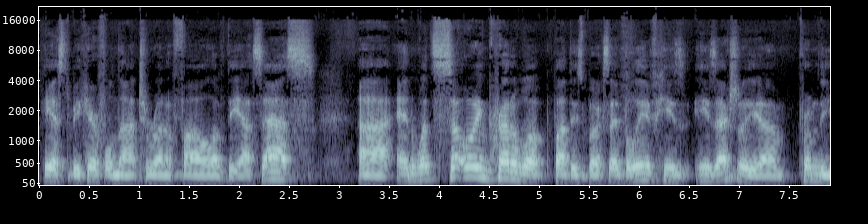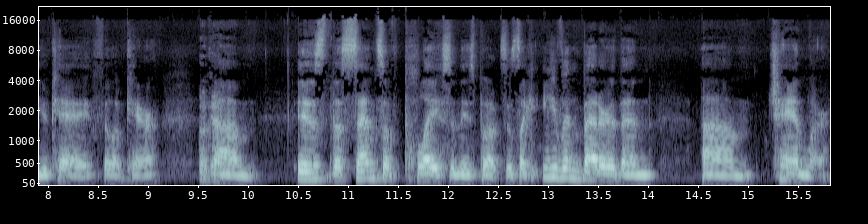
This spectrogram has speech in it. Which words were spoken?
he has to be careful not to run afoul of the SS. Uh, and what's so incredible about these books, I believe he's he's actually um, from the UK, Philip Kerr, Okay. um, is the sense of place in these books. It's like even better than um, Chandler.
